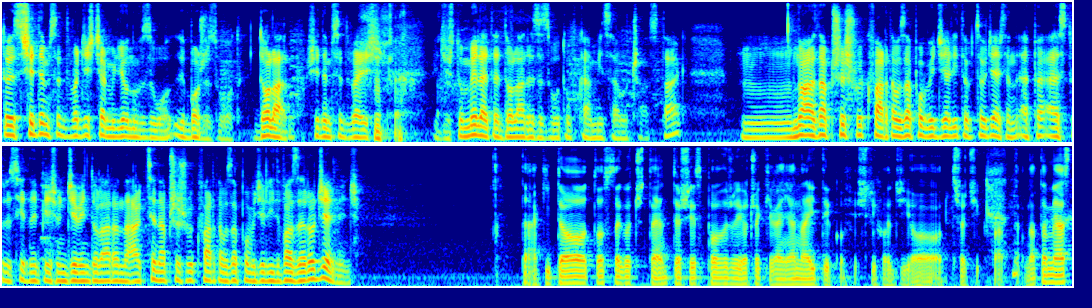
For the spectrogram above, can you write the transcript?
to jest 720 milionów złotych, boże złotych, dolarów, 720. Widzisz, tu mylę te dolary ze złotówkami cały czas, tak? Mm, no a na przyszły kwartał zapowiedzieli, to co widziałeś, ten EPS to jest 1,59 dolara na akcję, na przyszły kwartał zapowiedzieli 2,09. Tak, i to, to z tego czytałem też jest powyżej oczekiwania analityków, jeśli chodzi o trzeci kwartał. Natomiast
